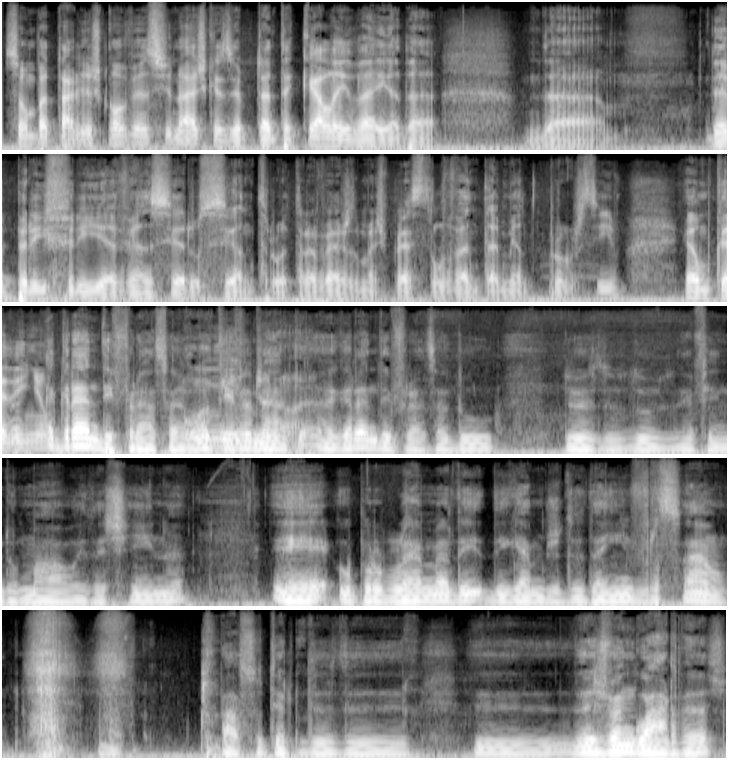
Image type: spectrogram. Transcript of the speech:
são batalhas convencionais. Quer dizer, portanto, aquela ideia da, da, da periferia vencer o centro através de uma espécie de levantamento progressivo é um bocadinho. A grande diferença, um relativamente. Mito, é? A grande diferença do, do, do, do, enfim, do Mao e da China é o problema, de, digamos, de, da inversão. Passo o termo de, de das vanguardas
